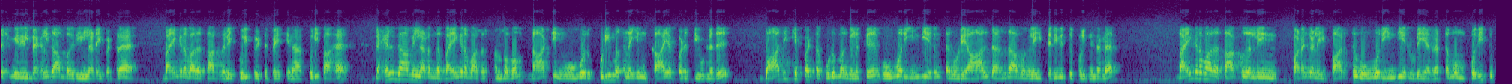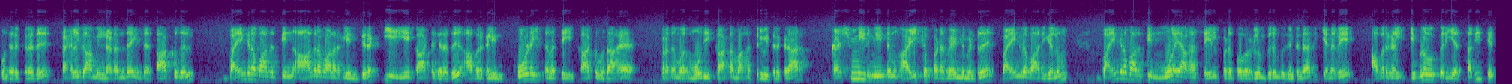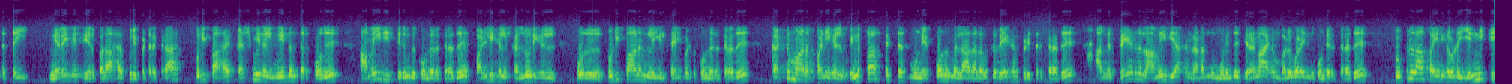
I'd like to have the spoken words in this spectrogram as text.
காஷ்மீரில் பெஹல்காம் பகுதியில் நடைபெற்ற பயங்கரவாத தாக்குதலை குறிப்பிட்டு பேசினார். குறிப்பாக பெஹல்காமில் நடந்த பயங்கரவாத சம்பவம் நாட்டின் ஒவ்வொரு குடிமகனையும் காயப்படுத்தியுள்ளது. பாதிக்கப்பட்ட குடும்பங்களுக்கு ஒவ்வொரு இந்தியரும் தங்களுடைய ஆழ்ந்த அனுதாபங்களை தெரிவித்துக் கொள்கின்றனர். பயங்கரவாத தாக்குதலின் படங்களை பார்த்து ஒவ்வொரு இந்தியருடைய ரத்தமும் கொதித்துக் கொண்டிருக்கிறது. பெஹல்காமில் நடந்த இந்த தாக்குதல் பயங்கரவாதத்தின் ஆதரவாளர்களின் விரக்தியையே காட்டுகிறது. அவர்களின் கோழைத்தனத்தை காட்டுவதாக பிரதமர் மோடி காட்டமாக தெரிவித்திருக்கிறார். காஷ்மீர் மீண்டும் அழிக்கப்பட வேண்டும் என்று பயங்கரவாதிகளும் பயங்கரவாதத்தின் மூளையாக செயல்படுபவர்களும் விரும்புகின்றனர். எனவே அவர்கள் இவ்வளவு பெரிய சதி திட்டத்தை நிறைவேற்றி இருப்பதாக குறிப்பிட்டிருக்கிறார். குறிப்பாக காஷ்மீரில் மீண்டும் தற்போது அமைதி திரும்பி கொண்டிருக்கிறது. பள்ளிகள் கல்லூரிகள் ஒரு துடிப்பான நிலையில் செயல்பட்டுக் கொண்டிருக்கிறது. கட்டுமான பணிகள் இன்ஃப்ராஸ்ட்ரக்சர் முன் எப்போதும் இல்லாத அளவுக்கு வேகம் பிடித்திருக்கிறது. அங்கு தேர்தல் அமைதியாக நடந்து முடிந்து ஜனநாயகம் வலுவடைந்து கொண்டிருக்கிறது. சுற்றுலா பயணிகளுடைய எண்ணிக்கை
